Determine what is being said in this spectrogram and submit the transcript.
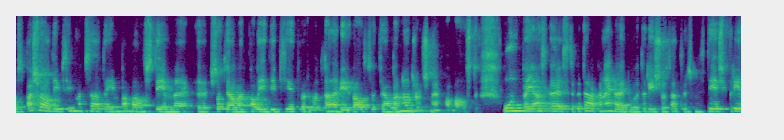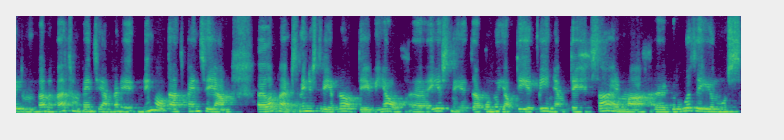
uz pašvaldības izmaksātajiem pabalstiem, eh, sociālās palīdzības ietvarot, gan arī valsts sociālā nodrošinājuma pabalstu. Un jāsaka tā, ka negaidot arī šos atversmes tiesu spriedumus gan uz vecuma pensijām, gan arī invaliditātes pensijām, eh, Labklājības ministrija proaktīvi jau iesniedza un nu jau tie ir pieņemti saimā grozījumus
